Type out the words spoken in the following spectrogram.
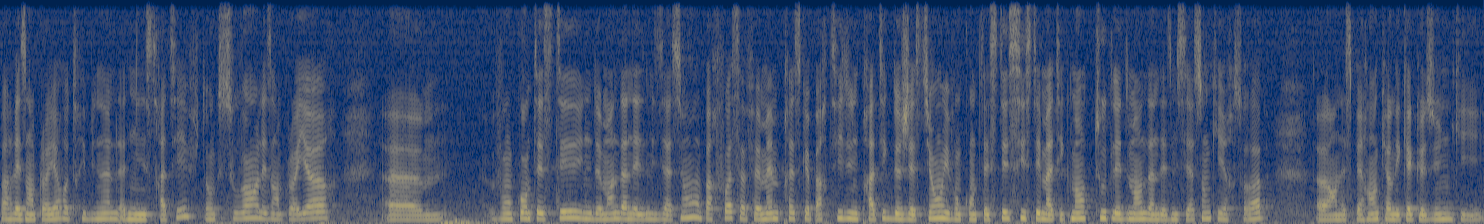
par les employeurs au tribunal administratif. Donc souvent, les employeurs euh, vont contester une demande d'indemnisation. Parfois, ça fait même presque partie d'une pratique de gestion. Ils vont contester systématiquement toutes les demandes d'indemnisation qu'ils reçoivent, en espérant qu'il y en ait quelques-unes qui,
